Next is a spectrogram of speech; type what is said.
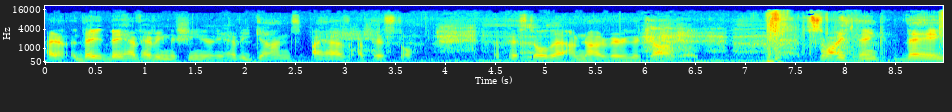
I don't, they, they have heavy machinery, heavy guns. I have a pistol, a pistol that I'm not a very good shot with. So I think they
